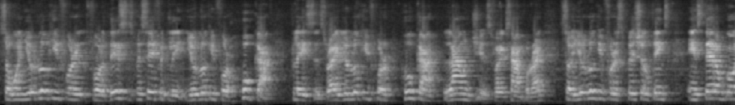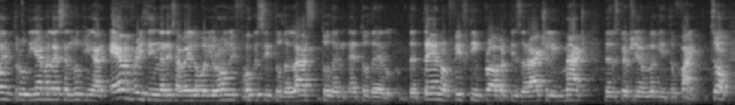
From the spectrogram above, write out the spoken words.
So when you're looking for, for this specifically, you're looking for hookah places, right? You're looking for hookah lounges, for example, right? So you're looking for special things. Instead of going through the MLS and looking at everything that is available, you're only focusing to the last, to the, uh, to the, the 10 or 15 properties that actually match the description you're looking to find. So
